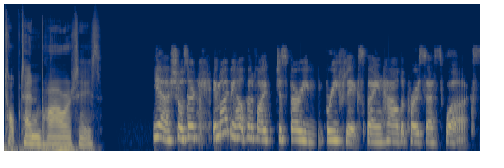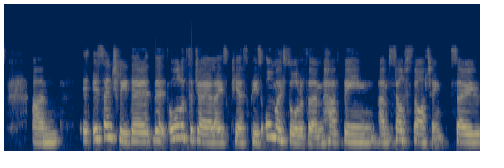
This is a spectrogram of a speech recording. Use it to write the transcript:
top 10 priorities? Yeah, sure. So it might be helpful if I just very briefly explain how the process works. Um, essentially, the, the, all of the JLA's PSPs, almost all of them, have been um, self-starting. So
